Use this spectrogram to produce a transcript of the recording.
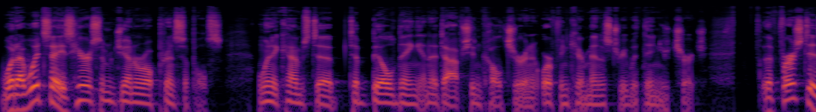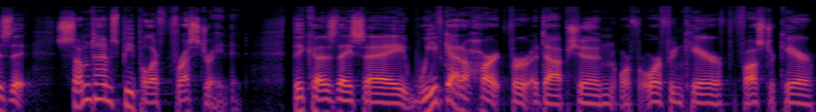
What I would say is here are some general principles when it comes to, to building an adoption culture and an orphan care ministry within your church. The first is that sometimes people are frustrated because they say, We've got a heart for adoption or for orphan care, for foster care,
